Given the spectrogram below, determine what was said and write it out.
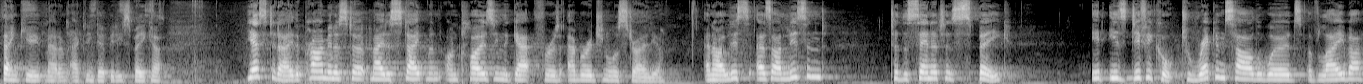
thank you, Madam Acting Deputy Speaker. Yesterday, the Prime Minister made a statement on closing the gap for Aboriginal Australia. And I as I listened to the senators speak, it is difficult to reconcile the words of Labor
